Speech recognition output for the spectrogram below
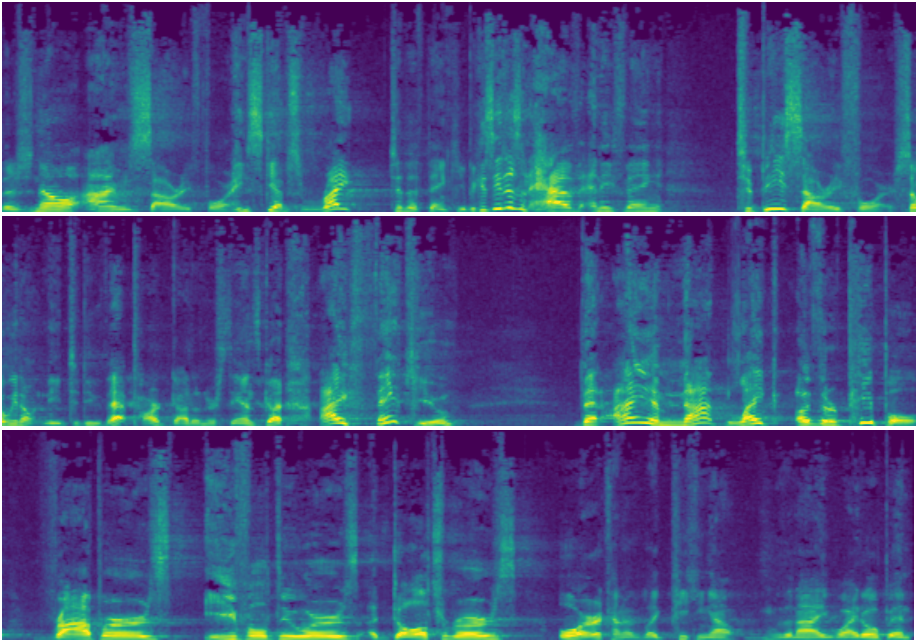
There's no I'm sorry for. He skips right to the thank you because he doesn't have anything to be sorry for. So we don't need to do that part. God understands. God, I thank you that I am not like other people, robbers, evildoers, adulterers, or kind of like peeking out with an eye wide open,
